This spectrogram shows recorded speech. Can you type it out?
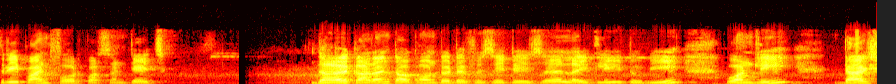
3.4 percentage the current account deficit is uh, likely to be only dash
